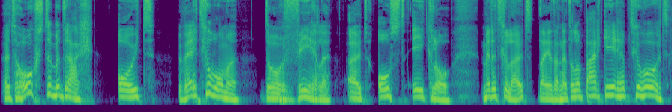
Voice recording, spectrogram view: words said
het hoogste bedrag ooit werd gewonnen door Veerle uit Oost-Eeklo. Met het geluid dat je daarnet al een paar keer hebt gehoord.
